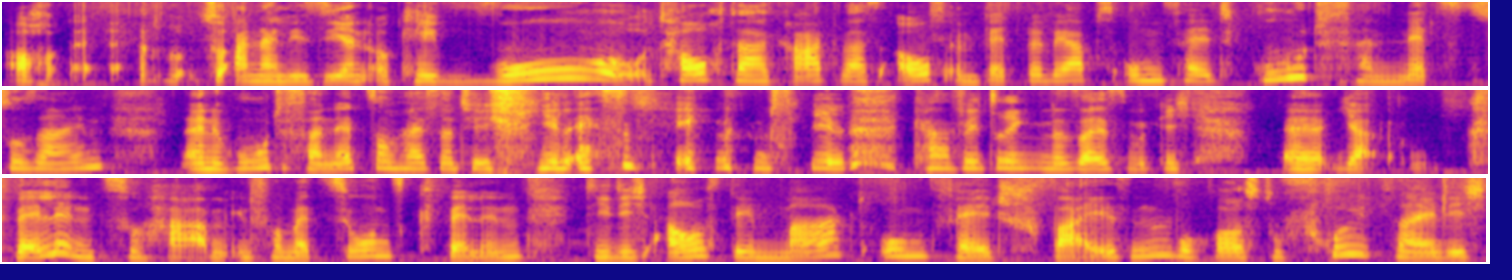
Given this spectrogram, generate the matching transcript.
auch äh, zu analysieren, okay, wo taucht da gerade was auf im Wettbewerbsumfeld, gut vernetzt zu sein. Eine gute Vernetzung heißt natürlich viel essen gehen und viel Kaffee trinken. Das heißt wirklich äh, ja, Quellen zu haben, Informationsquellen, die dich aus dem Marktumfeld speisen, woraus du frühzeitig,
